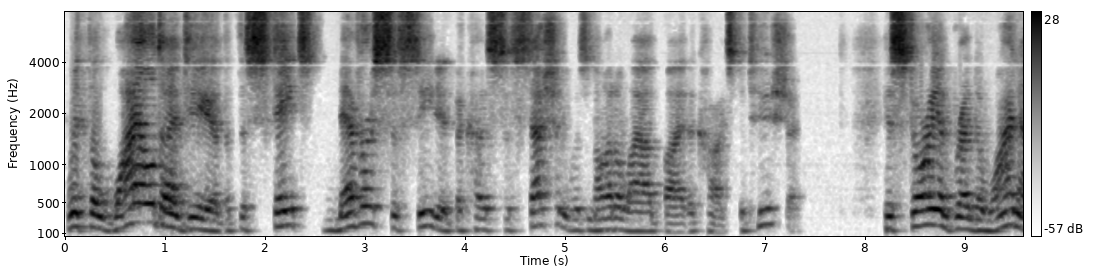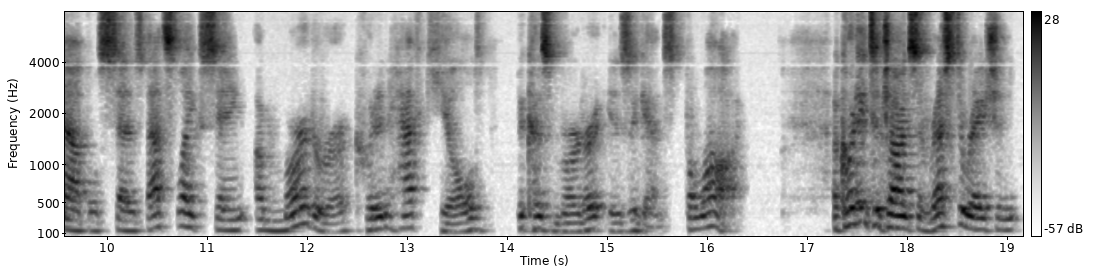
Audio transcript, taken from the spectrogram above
With the wild idea that the states never seceded because secession was not allowed by the Constitution. Historian Brenda Wineapple says that's like saying a murderer couldn't have killed because murder is against the law. According to Johnson, restoration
